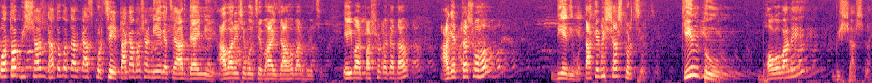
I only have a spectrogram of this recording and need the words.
কত বিশ্বাসঘাতকতার কাজ করছে, টাকা পয়সা নিয়ে গেছে আর দেয়নি। আবার এসে বলছে, ভাই, যা হবার হয়েছে। এইবার পাঁচশো টাকা দাও, আগেরটা সহ দিয়ে দিব। তাকে বিশ্বাস করছে। কিন্তু ভগবানে বিশ্বাস নাই।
